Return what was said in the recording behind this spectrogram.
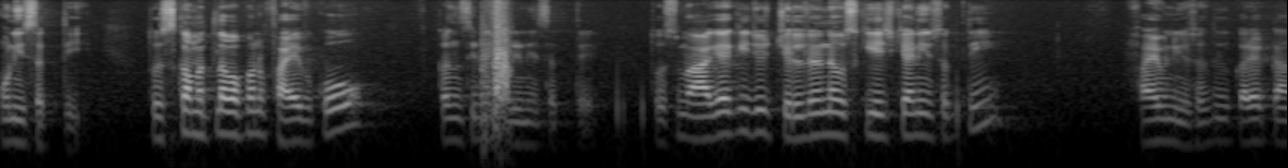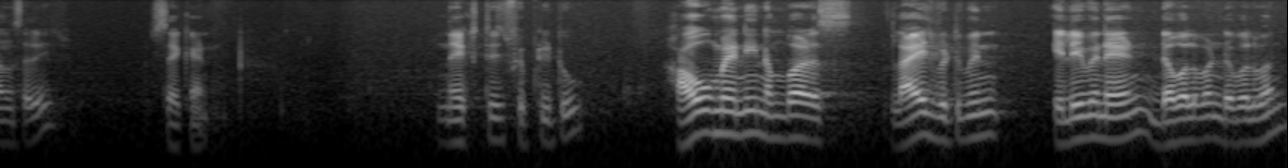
हो नहीं सकती. तो इसका मतलब अपन फाइव को कंसिडर ही नहीं सकते. तो उसमें आ गया कि जो चिल्ड्रन है, उसकी एज क्या नहीं हो सकती? फाइव नहीं हो सकती. तो correct answer is second next is fifty two how many numbers lies between eleven and double one double one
